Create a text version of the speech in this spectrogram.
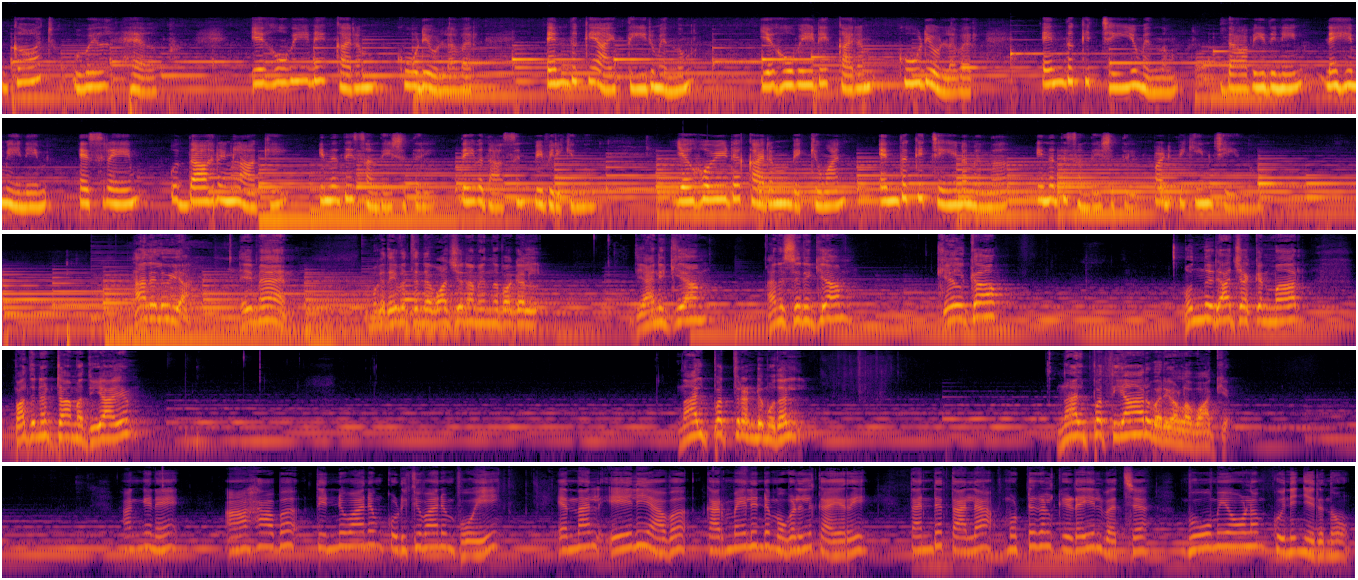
God will help യഹോവയുടെ കരം കൂടെയുള്ളവർ എന്തൊക്കെയായി തീരുമെന്നും യഹോവയുടെ കരം കൂടെയുള്ളവർ എന്തൊക്കെ ചെയ്യുമെന്നും ദാവീദിനെയും നെഹിമേനെയും എസ്രയെയും ഉദാഹരണങ്ങളാക്കി ഇന്നത്തെ സന്ദേശത്തിൽ ദേവദാസൻ വിവരിക്കുന്നു. യഹോവയുടെ കരം വയ്ക്കുവാൻ എന്തൊക്കെ ചെയ്യണമെന്ന് ഇന്നത്തെ സന്ദേശത്തിൽ പഠിപ്പിക്കുകയും ചെയ്യുന്നു. നമുക്ക് ദൈവത്തിന്റെ വചനം ഇന്ന് പകൽ ധ്യാനിക്കാം അനുസരിക്കാം കേൾക്കാം. ഒന്ന് രാജാക്കന്മാർ പതിനെട്ടാം അധ്യായം. നാൽപ്പത്തിരണ്ട് മുതൽ നാൽപ്പത്തിയാറ് വരെയുള്ള വാക്യം. അങ്ങനെ ആഹാബ് തിന്നുവാനും കുടിക്കുവാനും പോയി. എന്നാൽ ഏലിയാവ് കർമ്മേലിന്റെ മുകളിൽ കയറി തന്റെ തല മുട്ടുകൾക്കിടയിൽ വച്ച് ഭൂമിയോളം കുനിഞ്ഞിരുന്നു.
